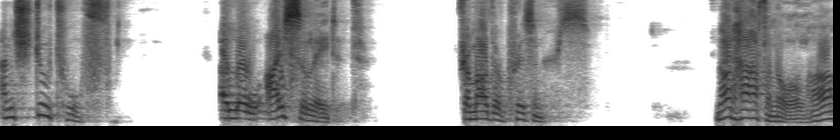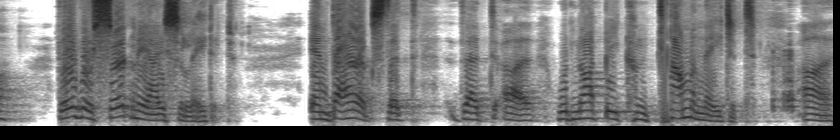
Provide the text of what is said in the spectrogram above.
and Stutthof, although isolated from other prisoners. Not half and all, huh? They were certainly isolated in barracks that that uh, would not be contaminated uh,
